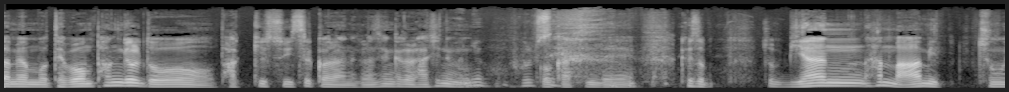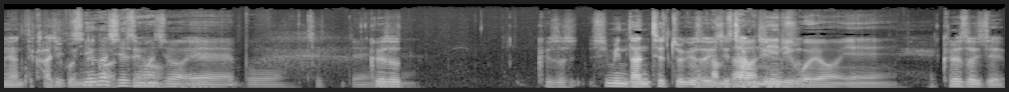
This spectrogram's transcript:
다면 뭐 대법원 판결도 바뀔 수 있을 거라는 그런 생각을 하시는 아니, 것 같은데 그래서 좀 미안한 마음이 주무관한테 가지고 있는 제가 것 같아요. 죄송하죠. 네. 예, 뭐 제- 예, 그래서 예. 그래서 시민 단체 쪽에서 뭐 이제 감사한 장진수 일이고요. 예. 그래서 이제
